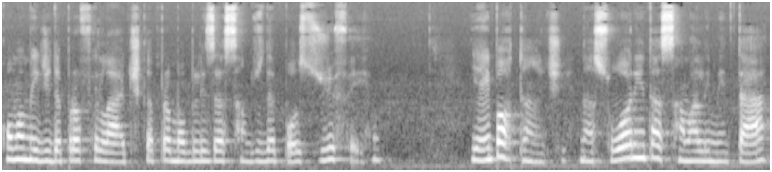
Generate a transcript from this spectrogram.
como medida profilática para a mobilização dos depósitos de ferro. E é importante, na sua orientação alimentar,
